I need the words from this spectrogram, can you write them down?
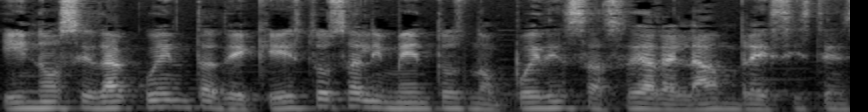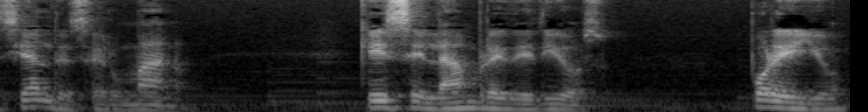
y no se da cuenta de que estos alimentos no pueden saciar el hambre existencial del ser humano, que es el hambre de Dios. Por ello,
